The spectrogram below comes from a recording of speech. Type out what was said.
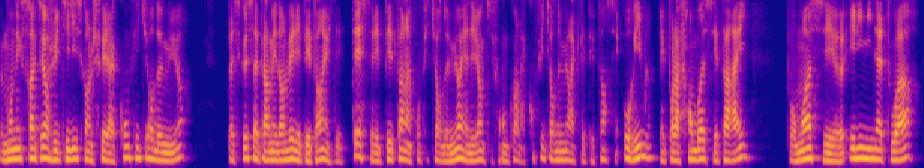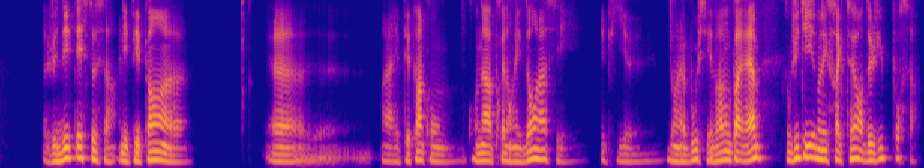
Mon extracteur, j'utilise quand je fais la confiture de mûre parce que ça permet d'enlever les pépins et je déteste les pépins, la confiture de mûre. Il y a des gens qui font encore la confiture de mûre avec les pépins, c'est horrible. Et pour la framboise, c'est pareil. Pour moi, c'est euh, éliminatoire. Je déteste ça. Les pépins, euh, euh, voilà, les pépins qu'on a après dans les dents, là, c'est. Et puis dans la bouche, c'est vraiment pas agréable. Donc j'utilise mon extracteur de jus pour ça.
